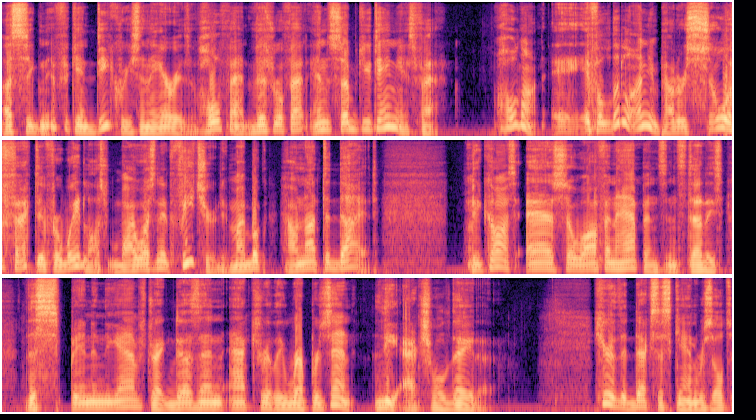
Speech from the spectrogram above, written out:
a significant decrease in the areas of whole fat, visceral fat, and subcutaneous fat. Hold on, if a little onion powder is so effective for weight loss, why wasn't it featured in my book, How Not to Diet? Because, as so often happens in studies, the spin in the abstract doesn't accurately represent the actual data. Here are the DEXA scan results.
